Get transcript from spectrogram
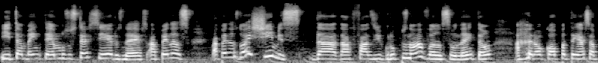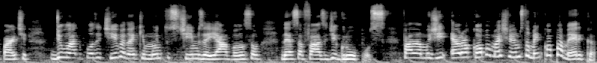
e também temos os terceiros, né? Apenas, apenas dois times da, da fase de grupos não avançam, né? Então a Eurocopa tem essa parte de um lado positiva, né? Que muitos times aí avançam nessa fase de grupos. Falamos de Eurocopa, mas tivemos também Copa América.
